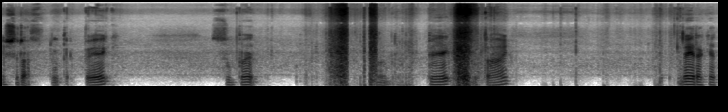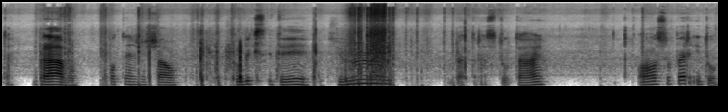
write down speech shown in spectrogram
Jeszcze raz. Tutaj. Pyk. Super. Dobra. Pyk. Tutaj. Daj rakietę. Brawo. Potężny szał. Kubiks i ty. Dobra, teraz tutaj. O, super. I tu.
